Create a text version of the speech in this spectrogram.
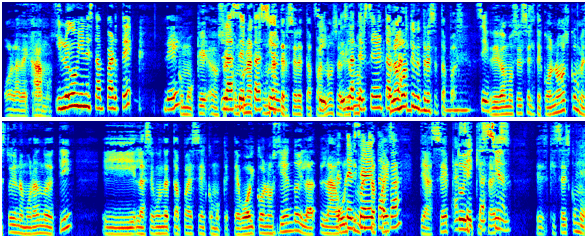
o la dejamos. Y luego viene esta parte de Como que, o sea, la como una, una aceptación. tercera etapa, sí, ¿no? O sea, es la tercera etapa. el amor tiene tres etapas. Sí. Digamos, es el te conozco, me estoy enamorando de ti. Y la segunda etapa es el como que te voy conociendo. Y la, la, La última etapa, etapa, es te acepto y quizás aceptación. es, quizá es como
